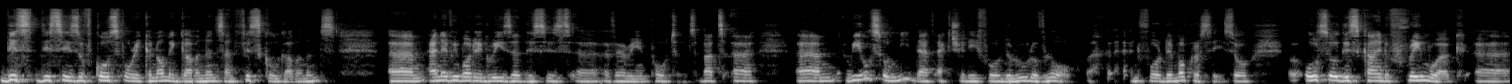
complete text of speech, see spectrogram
this this is of course for economic governance and fiscal governance, um, and everybody agrees that this is uh, very important. But uh, um, we also need that actually for the rule of law and for democracy. So uh, also this kind of framework. Uh,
